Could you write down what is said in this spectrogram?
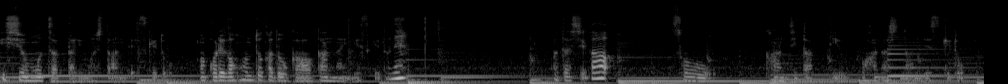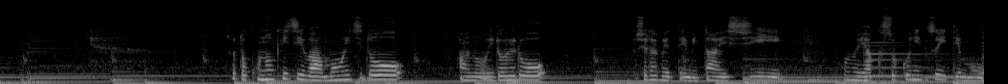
一瞬思っちゃったりもしたんですけど、まあ、これが本当かどうかは分かんないんですけどね。私がそう感じたっていうお話なんですけど。ちょっとこの記事はもう一度あのいろいろ調べてみたいしこの約束についても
